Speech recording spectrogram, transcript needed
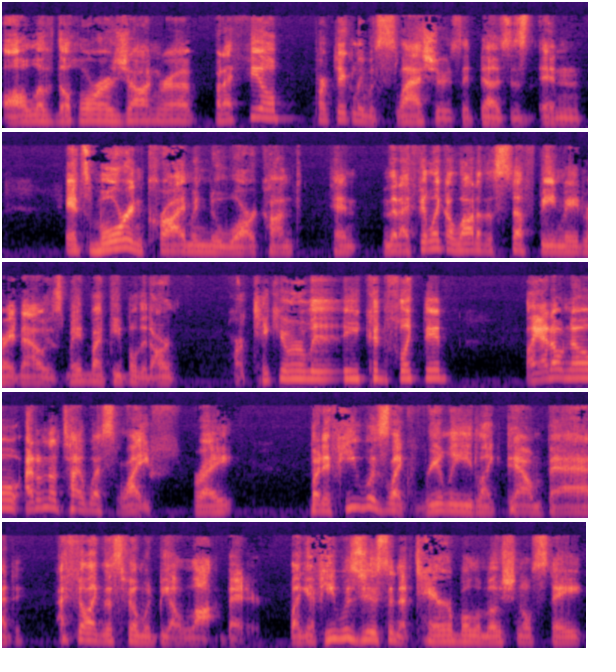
all of the horror genre, but I feel particularly with slashers, it does. Is and it's more in crime and noir content that I feel like a lot of the stuff being made right now is made by people that aren't particularly conflicted. Like I don't know, I don't know Ti West's life, right? But if he was like really like down bad, I feel like this film would be a lot better. Like if he was just in a terrible emotional state,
